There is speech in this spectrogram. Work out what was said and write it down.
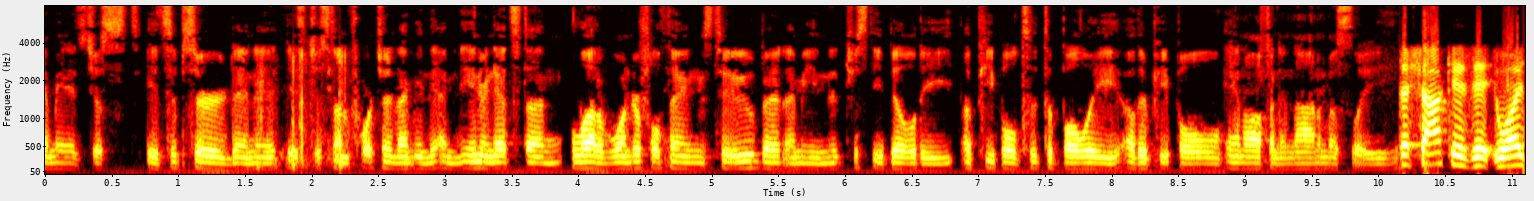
I mean it's just it's absurd and it, it's just unfortunate I mean, the, I mean the internet's done a lot of wonderful things too but I mean just the ability of people to, to bully other people and often anonymously The shock is it was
